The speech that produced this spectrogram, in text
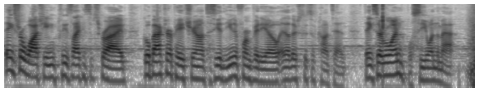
Thanks for watching. Please like and subscribe. Go back to our Patreon to see the uniform video and other exclusive content. Thanks everyone. We'll see you on the mat.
